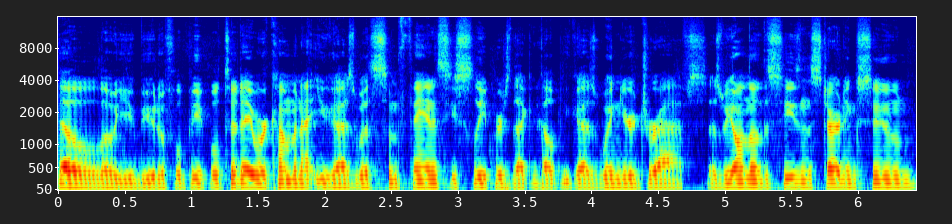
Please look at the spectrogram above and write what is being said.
Hello, you beautiful people. Today we're coming at you guys with some fantasy sleepers that can help you guys win your drafts. As we all know, the season's starting soon.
